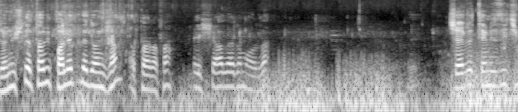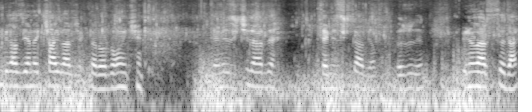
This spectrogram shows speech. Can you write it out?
Dönüşte tabii paletle döneceğim o tarafa. Eşyalarım orada. Çevre temizliği için biraz yemek çay verecekler orada. Onun için temizlikçiler de temizlikçiler diyorum özür dilerim. Üniversiteden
